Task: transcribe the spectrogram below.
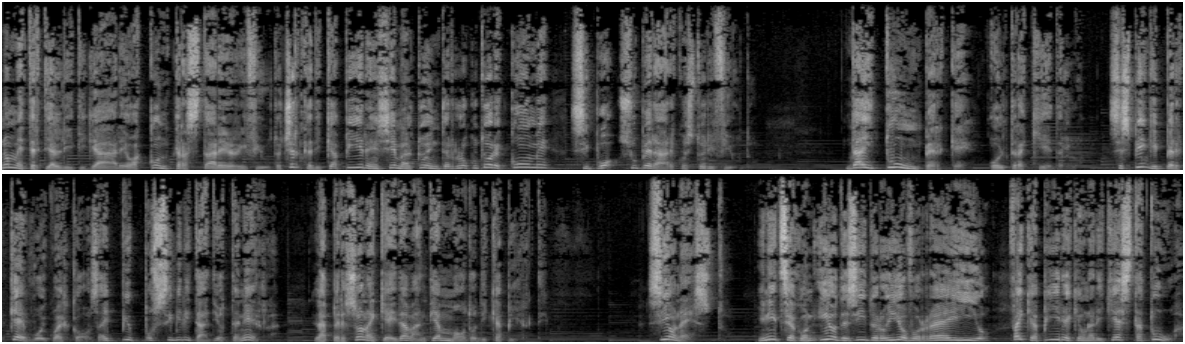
Non metterti a litigare o a contrastare il rifiuto, cerca di capire insieme al tuo interlocutore come si può superare questo rifiuto. Dai tu un perché, oltre a chiederlo. Se spieghi perché vuoi qualcosa, hai più possibilità di ottenerla. La persona che hai davanti ha modo di capirti. Sii onesto. Inizia con io desidero, io vorrei, io. Fai capire che è una richiesta tua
